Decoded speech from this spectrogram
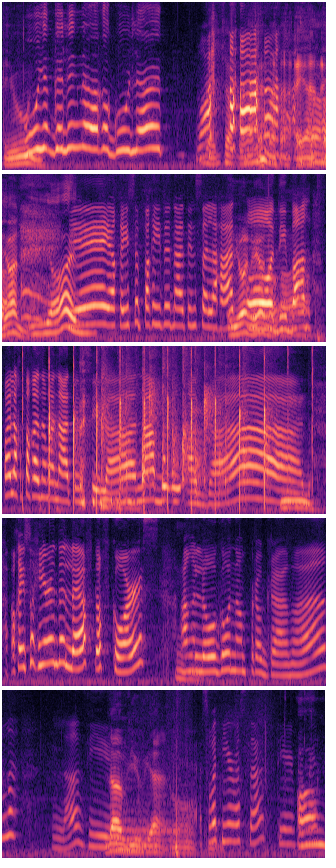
Ayun. Uy, ang galing nakakagulat. Wow! Lang. Ayan, ayun. Yun. Yay! Okay, so pakita natin sa lahat. Ayun, oh, oh. di ba? Palakpakan naman natin sila. Nabuo agad. Okay, so here on the left, of course, ang logo ng programang Love You. Love you, yan. oo. So what year was that? You Um.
